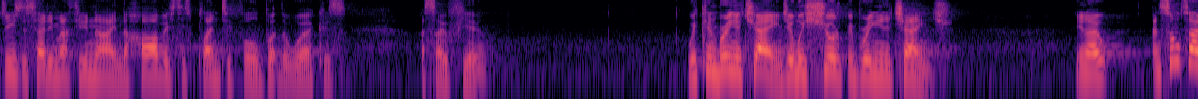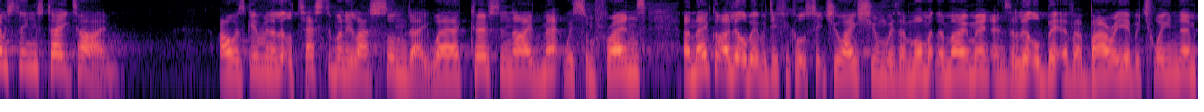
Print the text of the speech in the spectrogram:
Jesus said in Matthew 9, The harvest is plentiful, but the workers are so few. We can bring a change, and we should be bringing a change. You know, and sometimes things take time. I was given a little testimony last Sunday where Kirsten and I had met with some friends, and they've got a little bit of a difficult situation with a mum at the moment, and there's a little bit of a barrier between them.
